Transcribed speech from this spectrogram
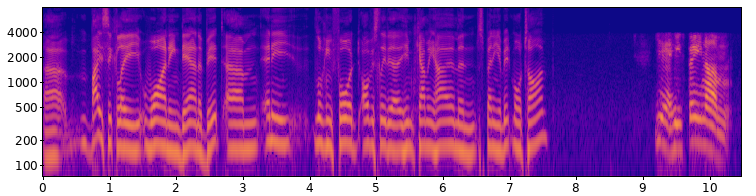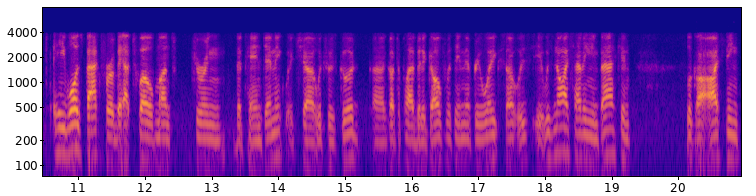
uh, basically winding down a bit. Um, any looking forward, obviously, to him coming home and spending a bit more time? Yeah, he's been um he was back for about 12 months during the pandemic, which uh, which was good. Uh, got to play a bit of golf with him every week, so it was it was nice having him back. And look, I, I think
